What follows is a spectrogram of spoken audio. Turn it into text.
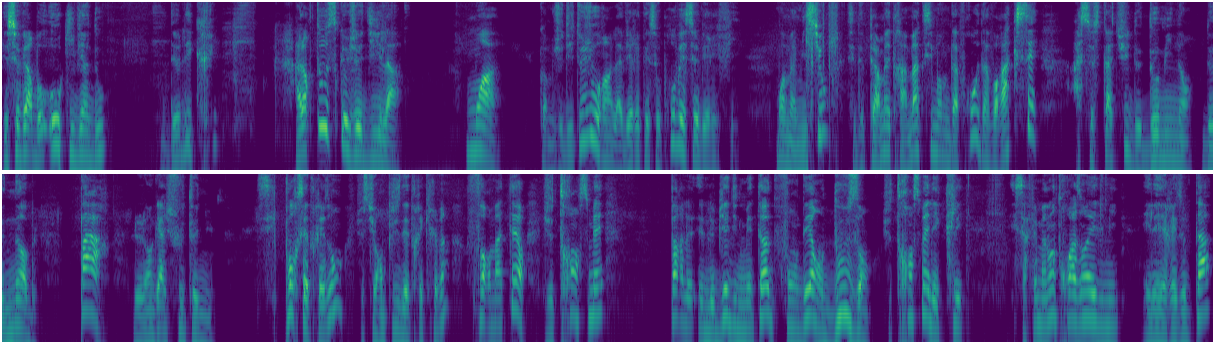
Et ce verbe haut qui vient d'où? De l'écrit. Alors tout ce que je dis là, moi, comme je dis toujours, hein, la vérité se prouve et se vérifie. Moi, ma mission, c'est de permettre à un maximum d'afro d'avoir accès à ce statut de dominant, de noble, par le langage soutenu. C'est pour cette raison, je suis en plus d'être écrivain, formateur. Je transmets par le, biais d'une méthode fondée en 12 ans. Je transmets les clés. Et ça fait maintenant 3 ans et demi. Et les résultats,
